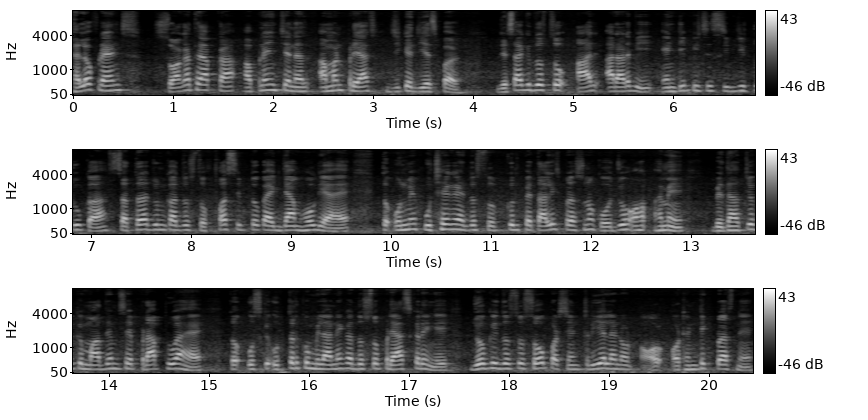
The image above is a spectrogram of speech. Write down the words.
हेलो फ्रेंड्स, स्वागत है आपका अपने ही चैनल अमन प्रयास जी के जी पर। जैसा कि दोस्तों, आज आरआरबी एनटीपीसी सीबीटी टू का 17 जून का दोस्तों फ़र्स्ट शिफ्टों का एग्ज़ाम हो गया है तो उनमें पूछे गए दोस्तों कुल 45 प्रश्नों को जो हमें विद्यार्थियों के माध्यम से प्राप्त हुआ है तो उसके उत्तर को मिलाने का दोस्तों प्रयास करेंगे, जो कि दोस्तों सौ परसेंट रियल एंड ऑथेंटिक प्रश्न है।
